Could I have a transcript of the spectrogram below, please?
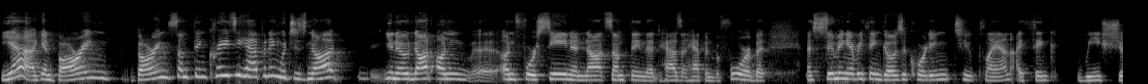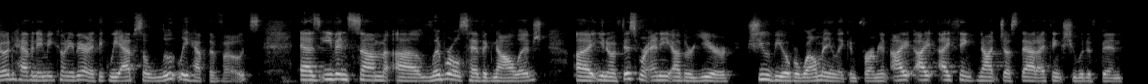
Yeah again barring barring something crazy happening which is not you know not un, uh, unforeseen and not something that hasn't happened before but assuming everything goes according to plan i think we should have an amy coney barrett. I think we absolutely have the votes. As even some uh, liberals have acknowledged uh, you know if this were any other year she would be overwhelmingly confirmed and I, I, I think not just that i think she would have been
